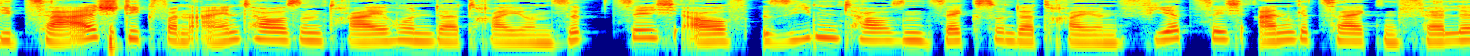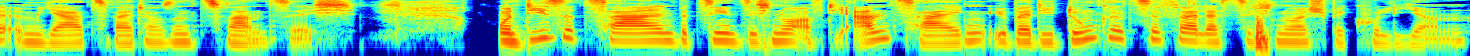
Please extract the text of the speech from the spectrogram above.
Die Zahl stieg von 1373 auf 7643 angezeigten Fälle im Jahr 2020. Und diese Zahlen beziehen sich nur auf die Anzeigen, über die Dunkelziffer lässt sich nur spekulieren.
